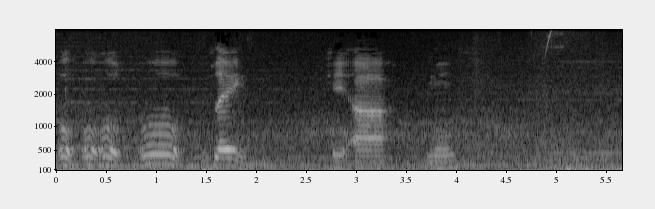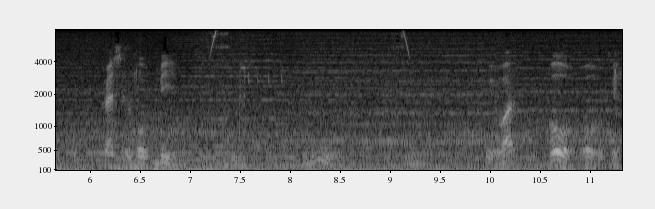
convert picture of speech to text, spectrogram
Oh oh oh oh playing. Okay, uh move. Press and hold B. Ooh. Wait, what? Oh, oh, okay.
